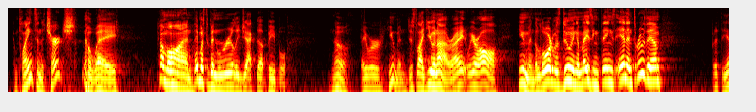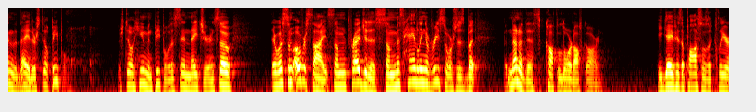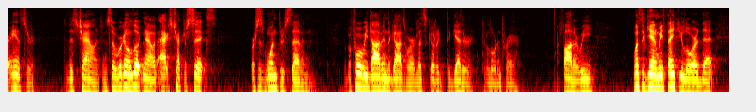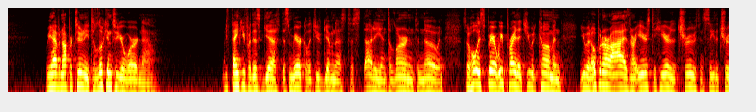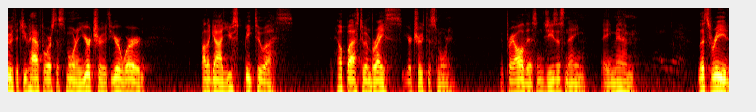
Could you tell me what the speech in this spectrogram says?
Complaints in the church? No way. Come on. They must have been really jacked up people. No, they were human, just like you and I, right? We are all human. The Lord was doing amazing things in and through them, but at the end of the day, they're still people. They're still human people with a sin nature. And so there was some oversight, some prejudice, some mishandling of resources, but, but none of this caught the Lord off guard. He gave his apostles a clear answer to this challenge. And so we're going to look now at Acts chapter 6, verses 1 through 7. But before we dive into God's word, let's go to, together to the Lord in prayer. Father, we once again we thank you, Lord, that we have an opportunity to look into your word now. We thank you for this gift, this miracle that you've given us to study and to learn and to know. And so, Holy Spirit, we pray that you would come and you would open our eyes and our ears to hear the truth and see the truth that you have for us this morning, your truth, your word. Father God, you speak to us and help us to embrace your truth this morning. We pray all this in Jesus' name. Amen. Amen. Let's read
